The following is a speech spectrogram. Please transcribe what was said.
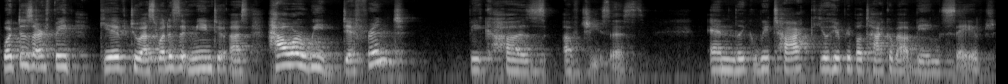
What does our faith give to us? What does it mean to us? How are we different because of Jesus? And like we talk, you'll hear people talk about being saved.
